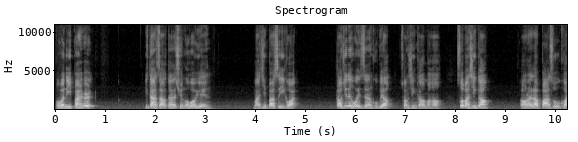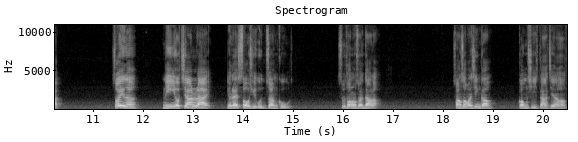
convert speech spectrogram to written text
我们礼拜二一大早带着全国会员买进八十一块，到今天为止，这样股票创新高嘛哈，收盘新高，哦，来到八十五块。所以呢，你有加赖有来索取稳赚股，是不是通通赚到了？创收盘新高。恭喜大家哈！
